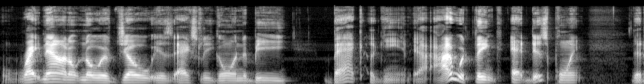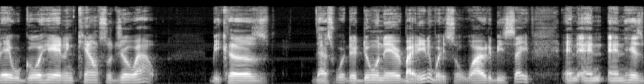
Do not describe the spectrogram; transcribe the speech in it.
right now I don't know if Joe is actually going to be back again. I would think at this point that they will go ahead and cancel Joe out because that's what they're doing to everybody anyway. So why would he be safe? And and and his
